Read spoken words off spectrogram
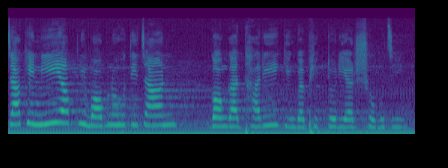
যাকে নিয়ে আপনি মগ্ন হতে চান গঙ্গার ধারে কিংবা ভিক্টোরিয়ার সবুজে।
